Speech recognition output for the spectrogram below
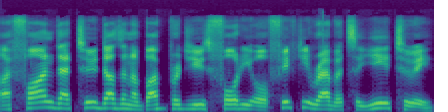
I find that two dozen a buck produce 40 or 50 rabbits a year to eat.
